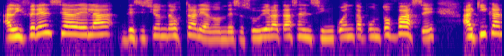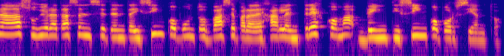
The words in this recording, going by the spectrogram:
A diferencia de la decisión de Australia, donde se subió la tasa en 50 puntos base, aquí Canadá subió la tasa en 75 puntos base para dejarla en 3,25%.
